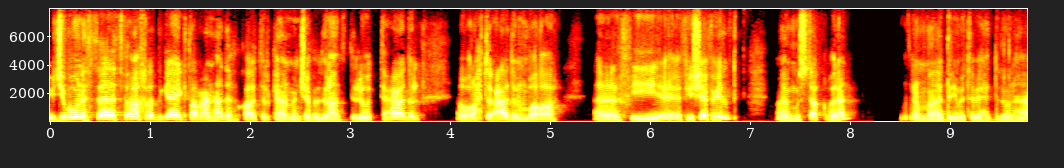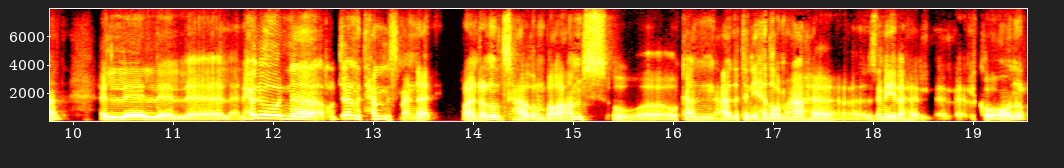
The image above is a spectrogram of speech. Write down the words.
يجيبون الثالث في آخر الدقائق طبعا هدف قاتل كان من شيفيلد يونايتد اللي هو التعادل وراح تعادل المباراة. في في شيفيلد آه، مستقبلا. ما أدري متى بيحددونها عاد ال- ال- ال- الحلو إن الرجال متحمس مع النادي. راين رينولدز حاضر المباراه أمس و- وكان عادة يحضر معاه زميله ال- ال- ال co-owner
